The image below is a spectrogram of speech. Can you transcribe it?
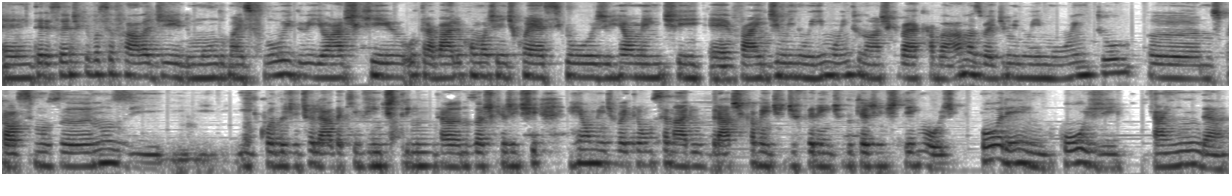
É interessante que você fala de do mundo mais fluido e eu acho que o trabalho como a gente conhece hoje realmente é, vai diminuir muito, não acho que vai acabar, mas vai diminuir muito uh, nos próximos anos e, e, e, quando a gente olhar daqui 20, 30 anos, acho que a gente realmente vai ter um cenário drasticamente diferente do que a gente tem hoje. Porém, hoje ainda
